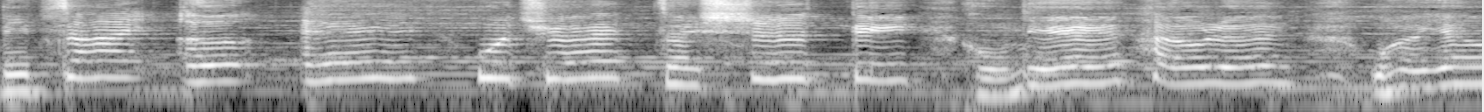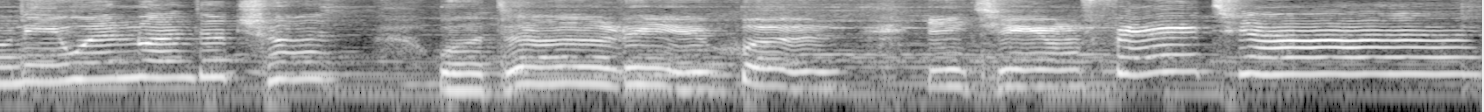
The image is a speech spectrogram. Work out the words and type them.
你在二 A，我却在湿地。后面好人，我要你温暖的唇，我的灵魂已经沸腾，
